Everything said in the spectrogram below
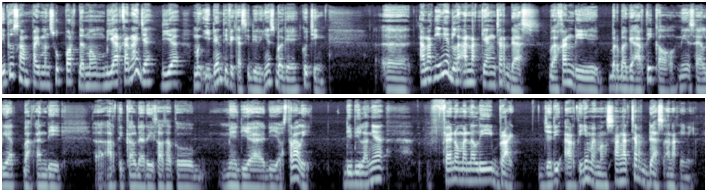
itu sampai mensupport dan membiarkan aja dia mengidentifikasi dirinya sebagai kucing. Eh, anak ini adalah anak yang cerdas, bahkan di berbagai artikel, nih saya lihat bahkan di eh, artikel dari salah satu media di Australia, dibilangnya phenomenally bright. Jadi artinya memang sangat cerdas anak ini.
